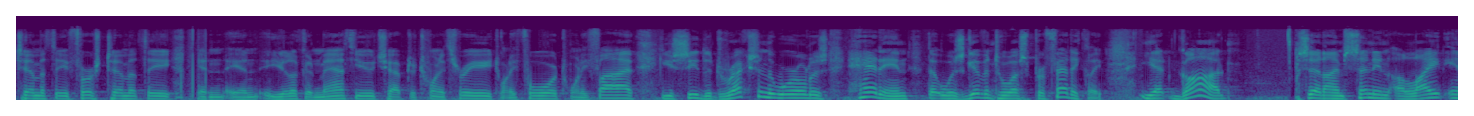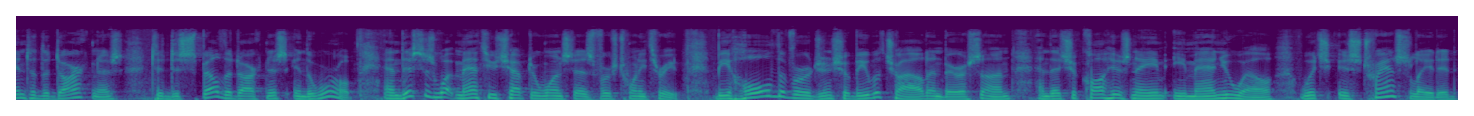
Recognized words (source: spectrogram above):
Timothy, 1 Timothy, in, in you look at Matthew chapter 23, 24, 25, you see the direction the world is heading that was given to us prophetically. Yet God said, I'm sending a light into the darkness to dispel the darkness in the world. And this is what Matthew chapter 1 says, verse 23 Behold, the virgin shall be with child and bear a son, and they shall call his name Emmanuel, which is translated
